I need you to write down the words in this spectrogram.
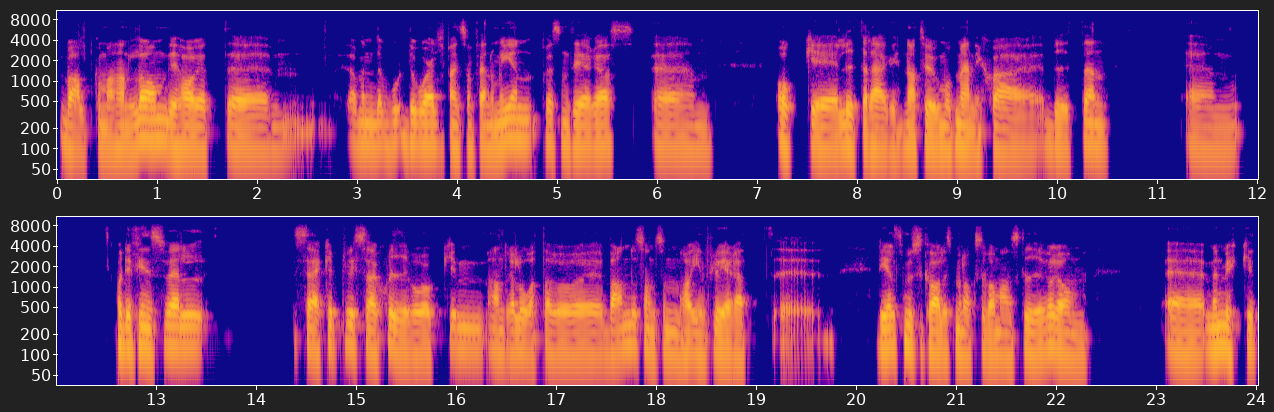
vad allt kommer att handla om. Vi har ett, ehm, ja men The, The World Spine som fenomen presenteras. ehm, och eh, lite det här natur mot människa-biten. Ehm, och det finns väl säkert vissa skivor och mm, andra låtar och band och sånt som har influerat eh, dels musikaliskt men också vad man skriver om. Eh, men mycket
